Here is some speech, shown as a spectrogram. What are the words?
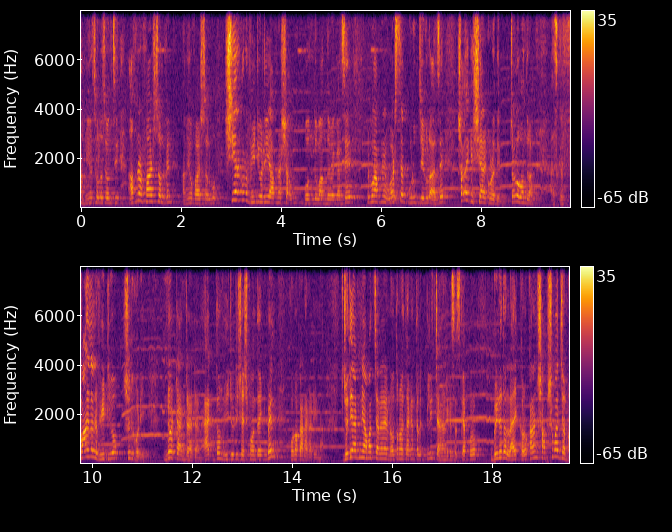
আমিও স্লো চলছি। আপনারা ফার্স্ট চলবেন, আমিও ফার্স্ট চলবো। শেয়ার করো ভিডিওটি আপনার সব বন্ধু বান্ধবের কাছে এবং আপনার হোয়াটসঅ্যাপ গ্রুপ যেগুলো আছে, সবাইকে শেয়ার করে দিন। চলো বন্ধুরা, আজকের ফাইনাল ভিডিও শুরু করি। নো টান টান টান একদম ভিডিওটি শেষ পর্যন্ত দেখবেন, কোনো কাটাকাটি না। যদি আপনি আমার চ্যানেলে নতুন হয়ে থাকেন, তাহলে প্লিজ চ্যানেলটিকে সাবস্ক্রাইব করো, ভিডিওতে লাইক করো, কারণ সবসময়ের জন্য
